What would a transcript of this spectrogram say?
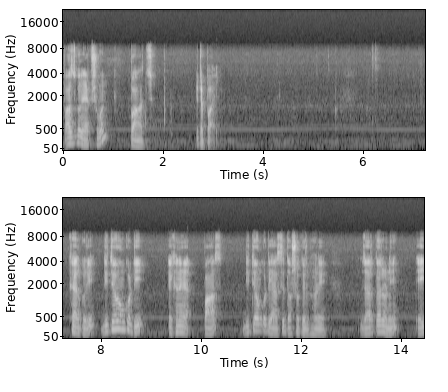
পাঁচ গুণ এক সমান পাঁচ, এটা পাই। খেয়াল করি, দ্বিতীয় অঙ্কটি এখানে পাঁচ, দ্বিতীয় অঙ্কটি আছে দশকের ঘরে, যার কারণে এই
